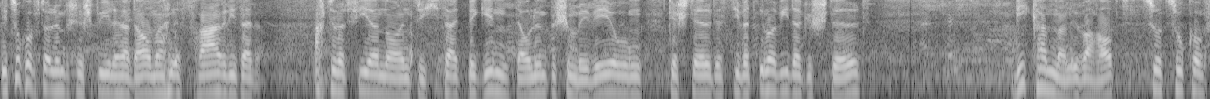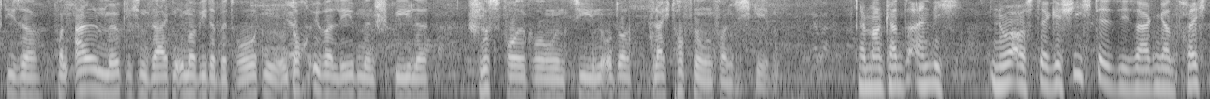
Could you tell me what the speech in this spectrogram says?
Die Zukunft der Olympischen Spiele, Herr Daumer, eine Frage, die seit 1894, seit Beginn der olympischen Bewegung gestellt ist. Sie wird immer wieder gestellt. Wie kann man überhaupt zur Zukunft dieser von allen möglichen Seiten immer wieder bedrohten und doch überlebenden Spiele Schlussfolgerungen ziehen oder vielleicht Hoffnungen von sich geben? Man kann es eigentlich nur aus der Geschichte. Sie sagen ganz recht,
